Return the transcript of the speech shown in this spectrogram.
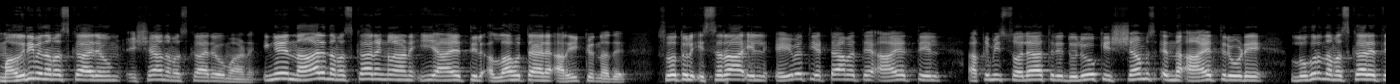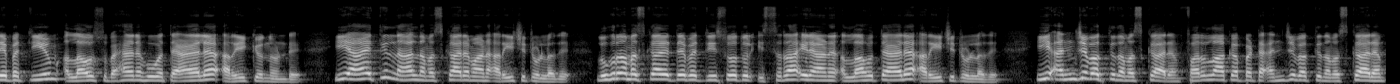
മഗ്രിബ് നമസ്കാരവും ഇഷ നമസ്കാരവുമാണ്. ഇങ്ങനെ നാല് നമസ്കാരങ്ങളാണ് ഈ ആയത്തിൽ അള്ളാഹു താല അറിയിക്കുന്നത്. സൂറത്തുൽ ഇസ്രായിൽ എഴുപത്തി എട്ടാമത്തെ ആയത്തിൽ അഖിമി സ്വലാത്തിൽ ദുലൂക്കി ഷംസ് എന്ന ആയത്തിലൂടെ ലുഹർ നമസ്കാരത്തെ പറ്റിയും അള്ളാഹു സുബാനഹുവ താല അറിയിക്കുന്നുണ്ട്. ഈ ആയത്തിൽ നാല് നമസ്കാരമാണ് അറിയിച്ചിട്ടുള്ളത്. ലുഹർ നമസ്കാരത്തെ പറ്റി സൂറത്തുൽ ഇസ്രായിലാണ് അള്ളാഹു താല അറിയിച്ചിട്ടുള്ളത്. ഈ അഞ്ച് വക്ത് നമസ്കാരം ഫറലാക്കപ്പെട്ട അഞ്ച് വക്ത് നമസ്കാരം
